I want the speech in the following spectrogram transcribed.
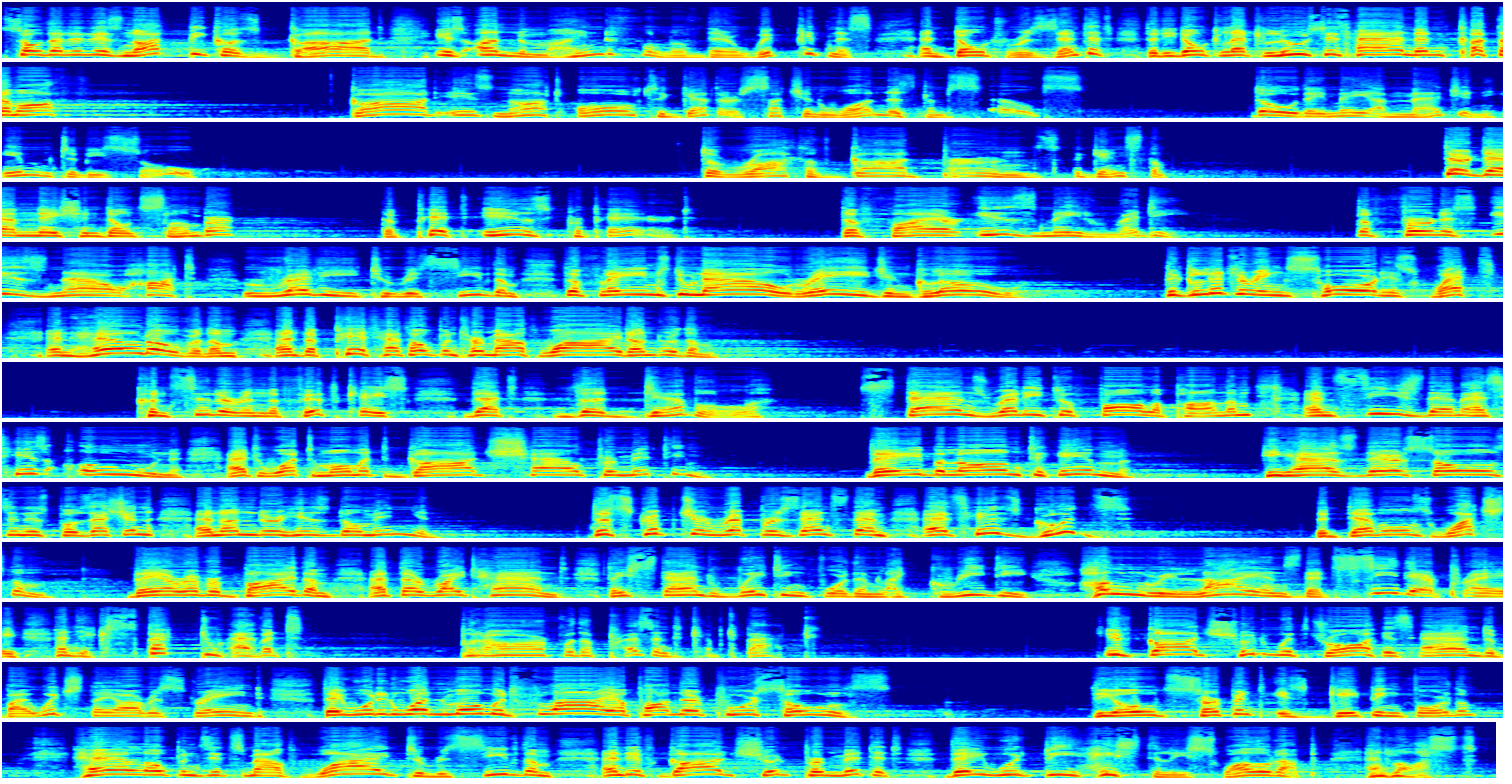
So that it is not because God is unmindful of their wickedness and don't resent it, that he don't let loose his hand and cut them off. God is not altogether such an one as themselves though they may imagine him to be so. The wrath of God burns against them. Their damnation don't slumber. The pit is prepared. The fire is made ready. The furnace is now hot, ready to receive them. The flames do now rage and glow. The glittering sword is wet and held over them, and the pit hath opened her mouth wide under them. Consider in the fifth case that the devil stands ready to fall upon them and sees them as his own at what moment God shall permit him. They belong to him. He has their souls in his possession and under his dominion. The scripture represents them as his goods. The devils watch them they are ever by them at their right hand. They stand waiting for them like greedy, hungry lions that see their prey and expect to have it, but are for the present kept back. If God should withdraw his hand by which they are restrained, they would in one moment fly upon their poor souls. The old serpent is gaping for them. Hell opens its mouth wide to receive them, and if God should permit it, they would be hastily swallowed up and lost.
